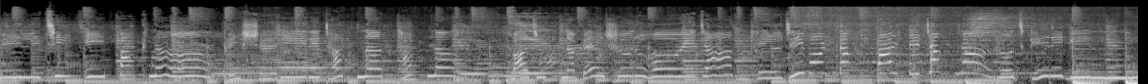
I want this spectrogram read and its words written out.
মেলেছি এই পাখনা প্রেশারের ঢাকনা থাকনা বাজুক না বেল শুরু হয়ে যাক, খেল জীবনটা পাল্টে যাক না। রোজ রোজকের গিন্নি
